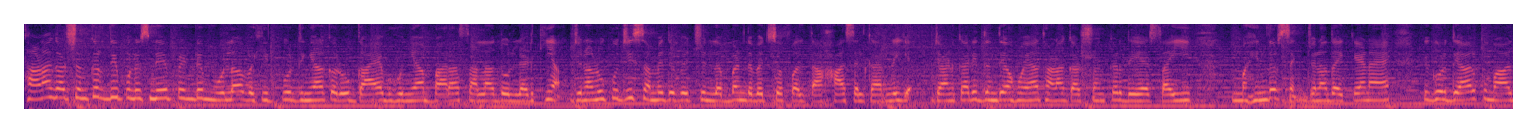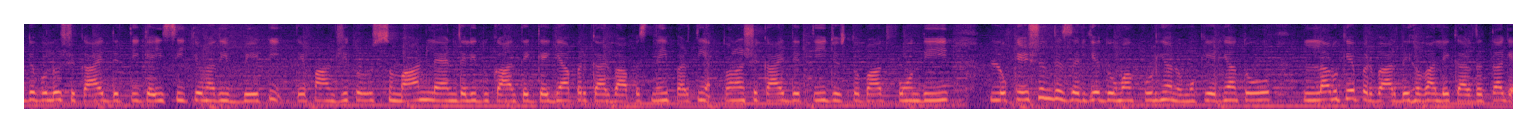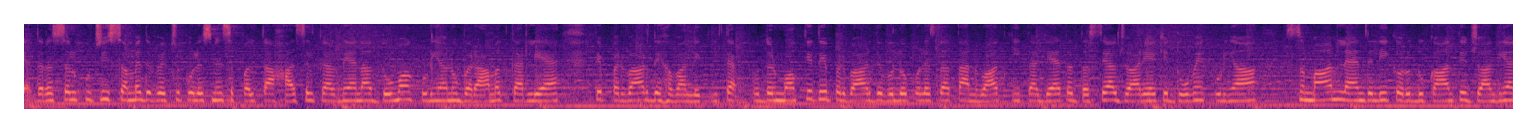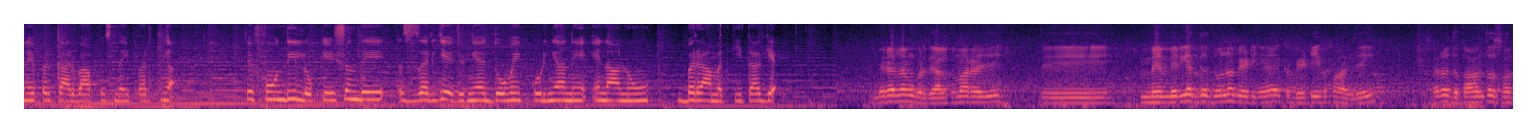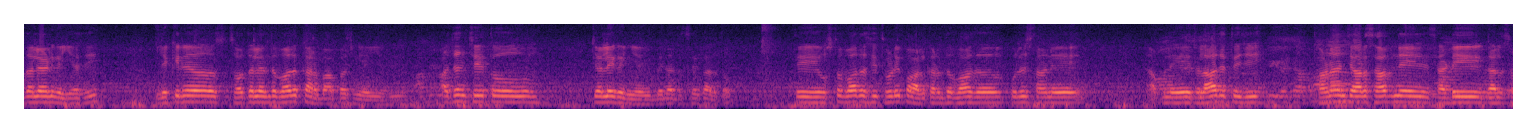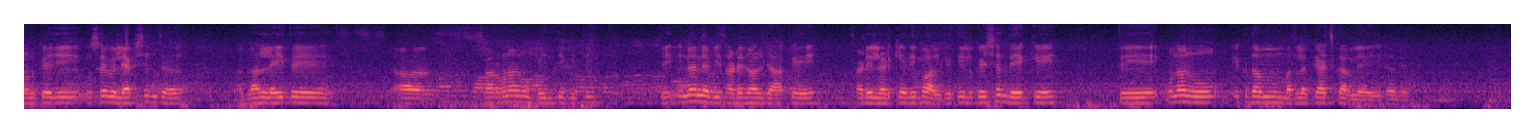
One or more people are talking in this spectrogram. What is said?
ਥਾਣਾ ਗੜਸ਼ੰਕਰ ਦੀ ਪੁਲਿਸ ਨੇ ਪਿੰਡ ਮੋਲਾ ਵਹੀਦਪੁਰ ਦੀਆਂ ਘਰੋਂ ਗਾਇਬ ਹੋਈਆਂ 12 ਸਾਲਾਂ ਦੋ ਲੜਕੀਆਂ, ਜਿਨ੍ਹਾਂ ਨੂੰ ਕੁਝ ਹੀ ਸਮੇਂ ਦੇ ਵਿੱਚ ਲੱਭਣ ਦੇ ਵਿੱਚ ਸਫਲਤਾ ਹਾਸਲ ਕਰ ਲਈ ਹੈ। ਜਾਣਕਾਰੀ ਦਿੰਦਿਆਂ ਹੋਇਆਂ ਥਾਣਾ ਗੜਸ਼ੰਕਰ ਦੇ ਐਸਆਈ ਮਹਿੰਦਰ ਸਿੰਘ, ਜਿਨ੍ਹਾਂ ਦਾ ਇਹ ਕਹਿਣਾ ਹੈ ਕਿ ਗੁਰਦਿਆਲ ਕੁਮਾਰ ਦੇ ਵੱਲੋਂ ਸ਼ਿਕਾਇਤ ਦਿੱਤੀ ਗਈ ਸੀ ਕਿ ਉਹਨਾਂ ਦੀ ਬੇਟੀ ਤੇ ਭਾਂਜੀ ਕੋਲ ਸਮਾਨ ਲੈਣ ਦੇ ਲਈ ਦੁਕਾਨ ਤੇ ਗਈਆਂ, ਪਰ ਘਰ ਵਾਪਸ ਨਹੀਂ ਪਰਤੀਆਂ। ਤਾਂ ਉਹਨਾਂ ਸ਼ਿਕਾਇਤ ਦਿੱਤੀ, ਜਿਸ ਤੋਂ ਬਾਅਦ ਫੋਨ ਦੀ ਲੋਕੇਸ਼ਨ ਦੇ ਜ਼ਰੀਏ ਦੋਵਾਂ ਕੁੜੀਆਂ ਨੂੰ ਮੁਕੇਰੀਆਂ ਤੋਂ ਲੱਭ ਕੇ ਪਰਿਵਾਰ ਦੇ ਹਵਾਲੇ ਕਰ ਦਿੱਤਾ ਗਿਆ। ਦਰਅਸਲ ਕੁਝ ਹੀ ਸਮੇਂ ਦੇ ਵਿੱਚ ਪੁਲਿਸ ਨੇ ਸਫਲਤਾ ਹਾਸਲ ਕਰਦਿਆਂ ਇਹਨਾਂ ਦੋਵਾਂ ਕੁੜੀਆਂ ਨੂੰ ਬਰਾਮਦ ਕਰ ਲਿਆ ਹੈ ਤੇ ਪਰਿਵਾਰ ਦੇ ਹਵਾਲੇ ਕੀਤਾ ਉਧਰ ਮੌਕੇ ਤੇ ਪਰਿਵਾਰ ਦੇ ਵੱਲੋਂ ਪੁਲਿਸ ਦਾ ਧੰਨਵਾਦ ਕੀਤਾ ਗਿਆ ਤਾਂ ਦੱਸਿਆ ਜਾ ਰਿਹਾ ਕਿ ਦੋਵੇਂ ਕੁੜੀਆਂ ਸਮਾਨ ਲੈਣ ਦੇ ਲਈ ਘਰੋਂ ਦੁਕਾਨ ਤੇ ਜਾਂਦੀਆਂ ਨੇ ਪਰ ਘਰ ਵਾਪਸ ਨਹੀਂ ਪਰਤੀਆਂ। ਤੇ ਫੋਨ ਦੀ ਲੋਕੇਸ਼ਨ ਦੇ ਜ਼ਰੀਏ ਜਿਹੜੀਆਂ ਦੋਵੇਂ ਕੁੜੀਆਂ ਨੇ ਇਹਨਾਂ ਨੂੰ ਬਰਾਮਦ ਕੀਤਾ ਗਿਆ। ਮੇਰਾ ਨਾਮ ਗੁਰਦਿਆਲ ਕੁਮਾਰ ਹੈ ਜੀ। ਤੇ ਮੈਂ ਮੇਰੀਆਂ ਦੋ ਦੋਨੋਂ ਬੇਟੀਆਂ ਇੱਕ ਬੇਟੀ ਇੱਕ ਭਾਂਜੀ ਸਰ ਉਹ ਦੁਕਾਨ ਤੋਂ ਸੌਦਾ ਲੈਣ ਗਈਆਂ ਸੀ। ਲੇਕਿਨ ਸੌਦਾ ਲੈਣ ਤੋਂ ਬਾਅਦ ਘਰ ਵਾਪਸ ਨਹੀਂ ਆਈਆਂ ਜੀ ਅਜਨਚੇ ਤੋਂ ਚਲੇ ਗਈਆਂ ਜੀ ਬਿਨਾਂ ਦੱਸੇ ਘਰ ਤੋਂ। ਤੇ ਉਸ ਤੋਂ ਬਾਅਦ ਅਸੀਂ ਥੋੜੀ ਭਾਲ ਕਰਨ ਤੋਂ ਬਾਅਦ ਪੁਲਿਸ ਥਾਣੇ ਆਪਣੇ ਇਤਲਾਹ ਦਿੱਤੀ ਜੀ। ਥਾਣਾ ਇੰਚਾਰਜ ਸਾਹਿਬ ਨੇ ਸਾਡੀ ਗੱਲ ਸੁਣ ਕੇ ਜੀ ਉਸੇ ਵੇਲੇ ਇਲੈਕਸ਼ਨ 'ਚ ਗੱਲ ਲਈ ਤੇ ਅਹ, ਸਰ ਉਹਨਾਂ ਨੂੰ ਬੇਨਤੀ ਕੀਤੀ। ਤੇ ਇਹਨਾਂ ਨੇ ਵੀ ਸਾਡੇ ਨਾਲ ਜਾ ਕੇ ਸਾਡੀ ਲੜਕੀਆਂ ਦੀ ਭਾਲ ਕੀਤੀ ਲੋਕੇਸ਼ਨ ਦੇਖ ਕੇ ਤੇ ਉਹਨਾਂ ਨੂੰ ਇੱਕਦਮ ਮਤਲਬ ਕੈਚ ਕਰ ਲਿਆ ਜੀ ਇਹਨਾਂ ਨੇ।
